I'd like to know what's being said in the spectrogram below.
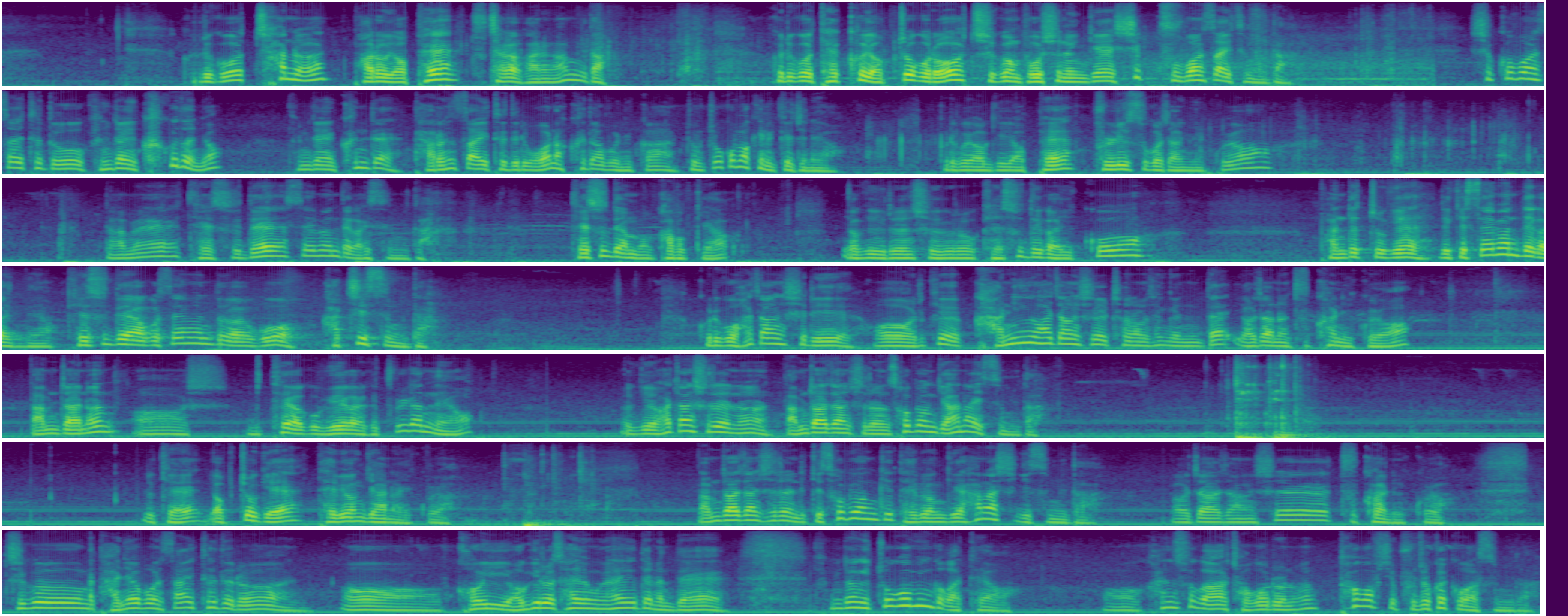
그리고 차는 바로 옆에 주차가 가능합니다. 그리고 데크 옆쪽으로 지금 보시는 게 19번 사이트입니다. 19번 사이트도 굉장히 크거든요. 굉장히 큰데 다른 사이트들이 워낙 크다 보니까 좀 조그맣게 느껴지네요. 그리고 여기 옆에 분리수거장이 있고요. 그 다음에 개수대 세면대가 있습니다. 개수대 한번 가볼게요. 여기 이런 식으로 개수대가 있고 반대쪽에 이렇게 세면대가 있네요 개수대하고 세면대하고 같이 있습니다 그리고 화장실이 어, 이렇게 간이 화장실처럼 생겼는데 여자는 두 칸이 있고요 남자는 어, 씨, 밑에하고 위에가 이렇게 뚫렸네요. 여기 화장실에는 남자 화장실은 소변기 하나 있습니다. 이렇게 옆쪽에 대변기 하나 있고요. 남자 화장실은 이렇게 소변기, 대변기 하나씩 있습니다. 여자 화장실 두 칸 있고요. 지금 다녀본 사이트들은 어, 거의 여기를 사용을 해야 되는데 굉장히 조금인 것 같아요. 어, 칸수가 저거로는 턱없이 부족할 것 같습니다.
